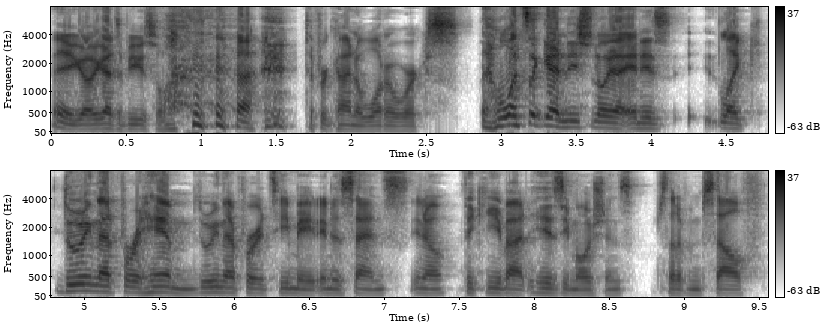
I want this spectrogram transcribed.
There you go. He got to be useful. Different kind of waterworks. Once again, Nishinoya and his, like, doing that for him, doing that for a teammate in a sense, you know, thinking about his emotions instead of himself.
